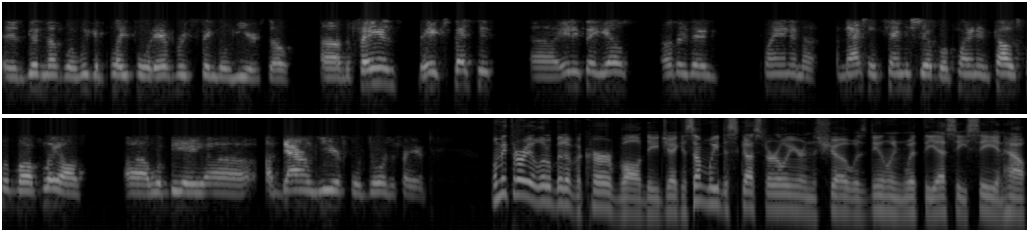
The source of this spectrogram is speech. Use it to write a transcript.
is good enough where we can play for it every single year. So uh, the fans, they expect it. Uh, anything else other than playing in a, a national championship or playing in college football playoffs uh, would be a uh, a down year for Georgia fans. Let me throw you a little bit of a curveball, DJ, because something we discussed earlier in the show was dealing with the SEC and how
